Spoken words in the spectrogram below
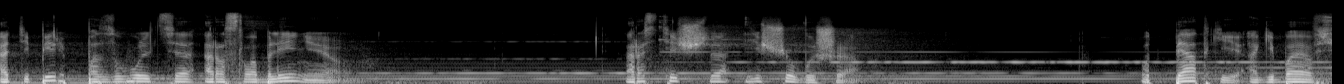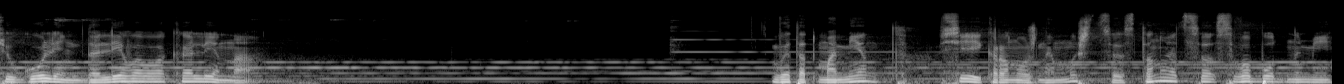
А теперь позвольте расслаблению растечься еще выше. От пятки, огибая всю голень до левого колена. В этот момент все икроножные мышцы становятся свободными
